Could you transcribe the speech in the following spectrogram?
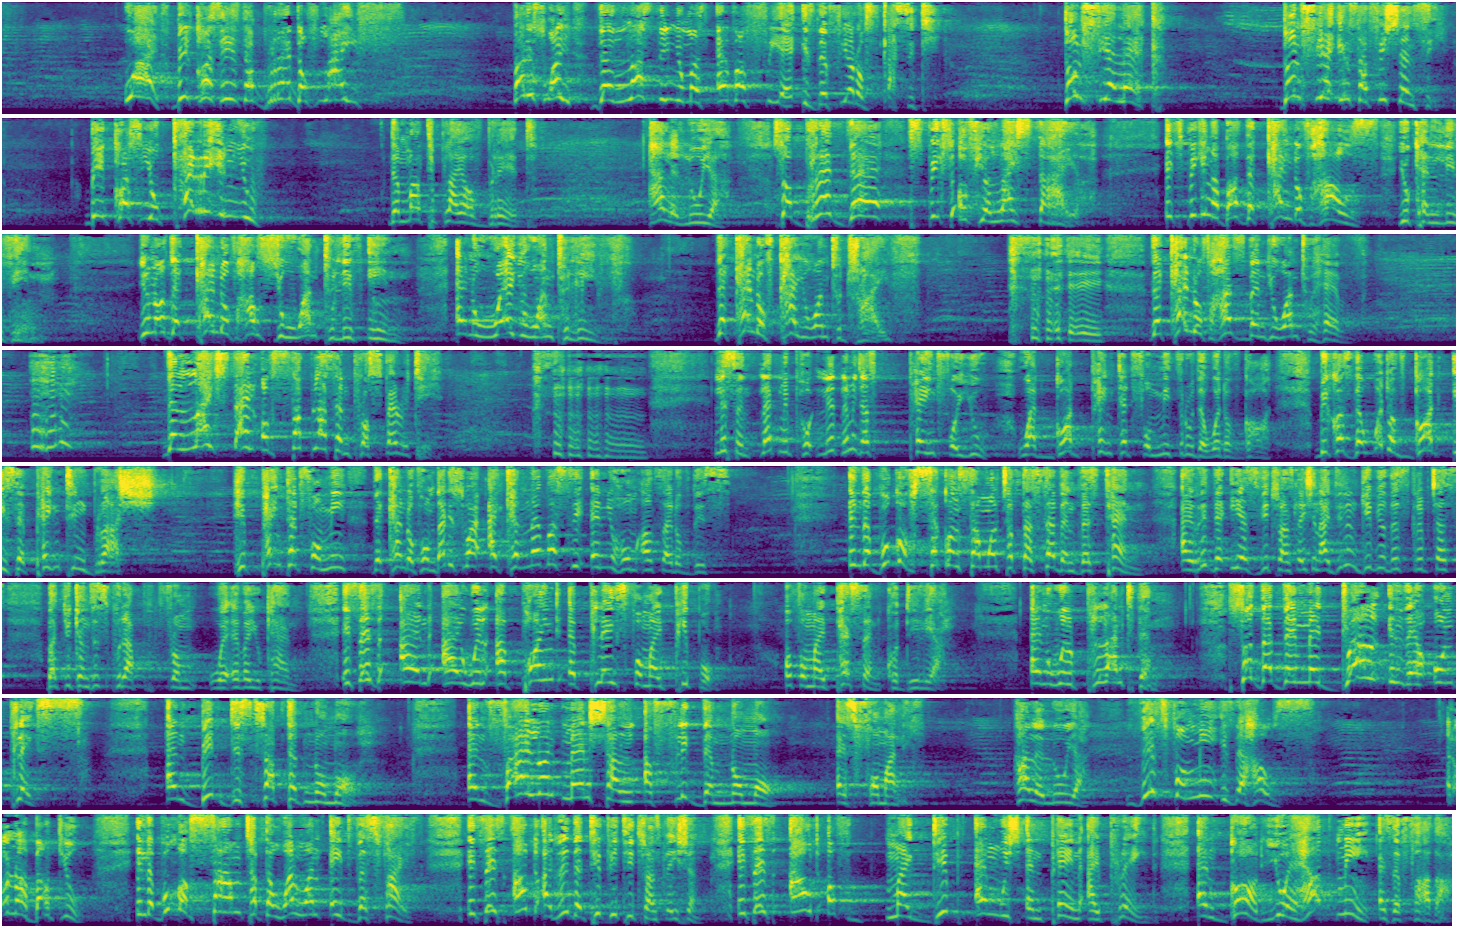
Why? Because he's the bread of life. That is why the last thing you must ever fear is the fear of scarcity. Don't fear lack. Don't fear insufficiency. Because you carry in you the multiplier of bread. Hallelujah. So bread there speaks of your lifestyle. It's speaking about the kind of house you can live in. You know, the kind of house you want to live in and where you want to live. The kind of car you want to drive. the kind of husband you want to have. Mm-hmm. The lifestyle of surplus and prosperity. Listen, let me put, let, let me just paint for you what God painted for me through the word of God. Because the word of God is a painting brush. He painted for me the kind of home. That is why I can never see any home outside of this. In the book of Second Samuel chapter 7 verse 10, I read the ESV translation. I didn't give you the scriptures, but you can just put up from wherever you can. It says, and I will appoint a place for my people or for my person, Cordelia, and will plant them so that they may dwell in their own place and be disrupted no more. And violent men shall afflict them no more as formerly. Hallelujah. This for me is the house. I don't know about you. In the book of Psalm chapter 118 verse 5, it says out, I read the TPT translation. It says out of my deep anguish and pain I prayed and God, you helped me as a father.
